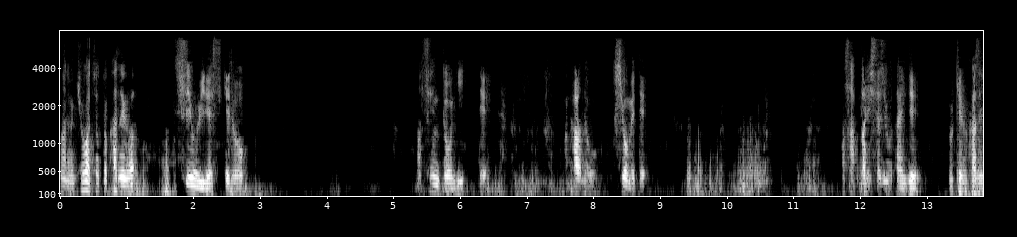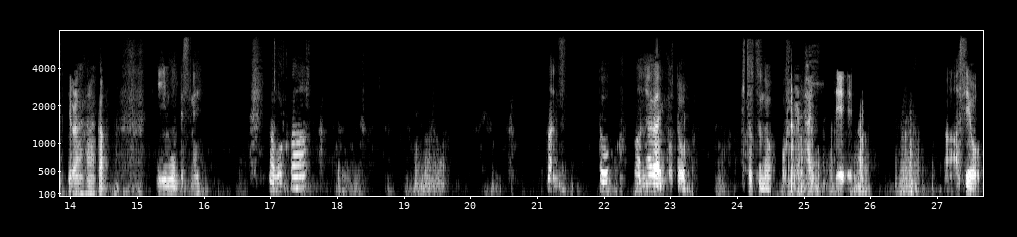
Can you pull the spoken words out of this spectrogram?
まあでも今日はちょっと風が強いですけど、まあ、銭湯に行って、体を清めて、まあ、さっぱりした状態で受ける風っていうのはなかなかいいもんですね。まあ、僕は、まあ、ずっと、まあ、長いこと一つのお風呂に入って、まあ、汗を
